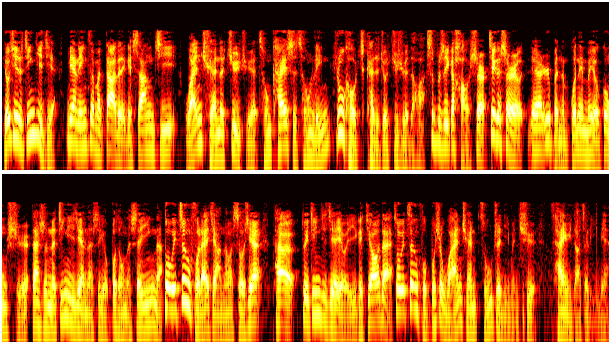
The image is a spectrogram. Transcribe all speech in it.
尤其是经济界面临这么大的一个商机，完全的拒绝，从开始从零入口开始就拒绝的话，是不是一个好事儿？这个事儿，日本的国内没有共识，但是呢，经济界呢是有不同的声音的。作为政府来讲呢，首先他要对经济界有一个交代，作为政府不是完全阻止你们去去。参与到这里面，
